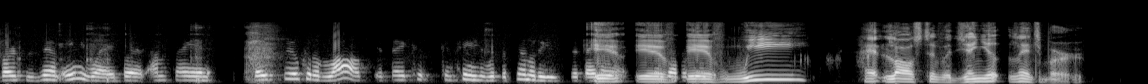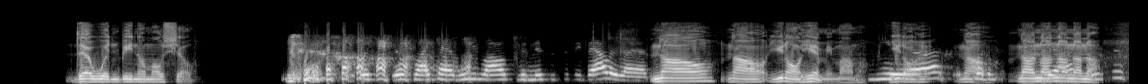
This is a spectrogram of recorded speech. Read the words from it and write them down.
versus them anyway, but I'm saying they still could have lost if they could continue with the penalties that they If had. if if we had lost to Virginia Lynchburg, there wouldn't be no more show. Just, like that we lost to Mississippi Valley last. No, no, you don't hear me, Mama. you don't. No, the- no, no, no, yeah, no, no, just-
